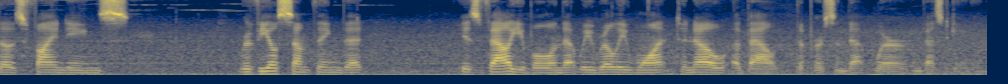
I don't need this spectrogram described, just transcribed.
those findings reveal something that is valuable and that we really want to know about the person that we're investigating.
